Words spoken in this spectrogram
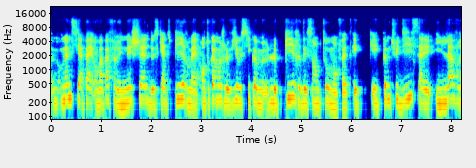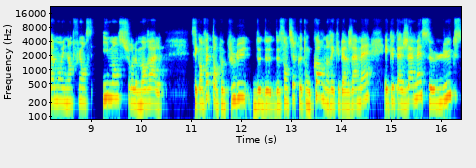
euh, même s'il a pas, on va pas faire une échelle de ce qu'il y a de pire, mais en tout cas, moi, je le vis aussi comme le pire des symptômes en fait. Et, comme tu dis, ça, il a vraiment une influence immense sur le moral c'est qu'en fait, tu n'en peux plus de, sentir que ton corps ne récupère jamais et que tu n'as jamais ce luxe,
